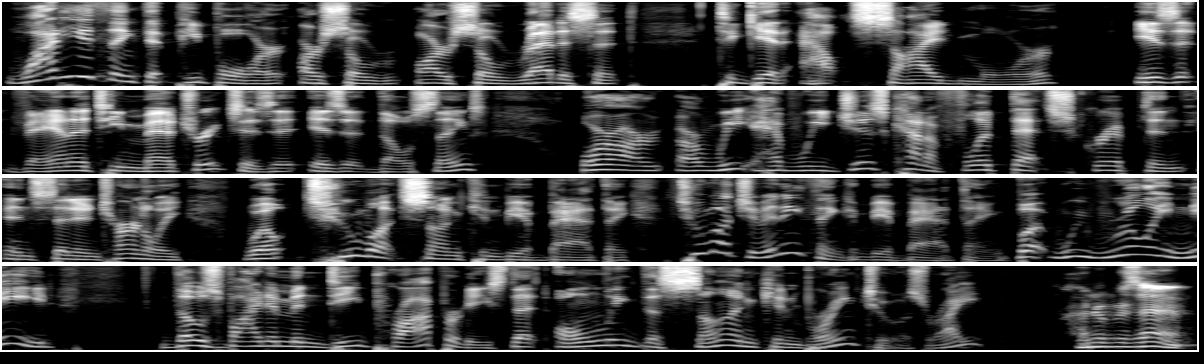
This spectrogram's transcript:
Why do you think that people are, are so are so reticent to get outside more? Is it vanity metrics? Is it is it those things? Or are are we have we just kind of flipped that script and, and said internally well too much sun can be a bad thing. Too much of anything can be a bad thing but we really need those vitamin d properties that only the sun can bring to us right? 100%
